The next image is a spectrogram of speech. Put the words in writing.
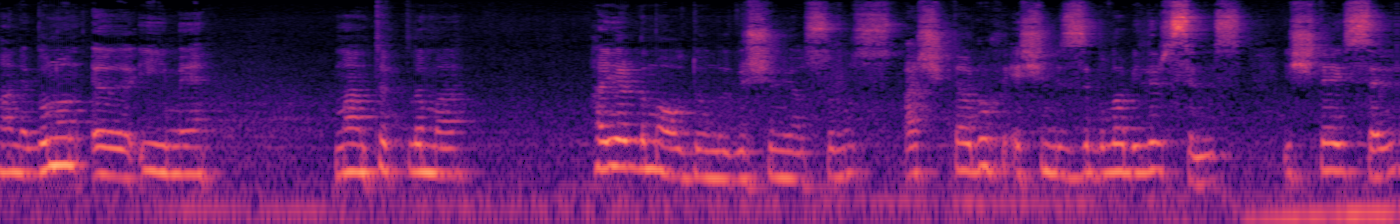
Hani bunun e, iyi mi, mantıklı mı, hayırlı mı olduğunu düşünüyorsunuz. Aşkta ruh eşinizi bulabilirsiniz. İşte ise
